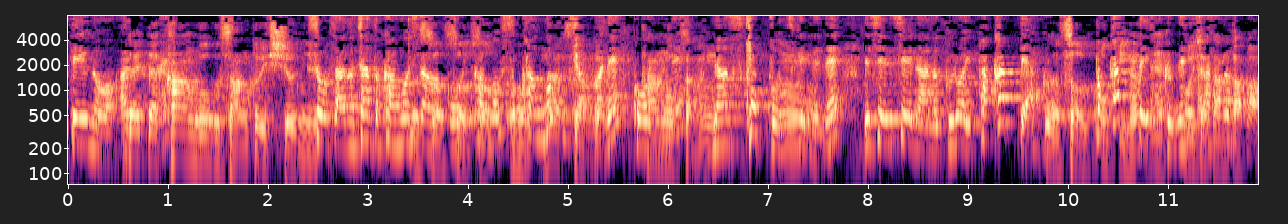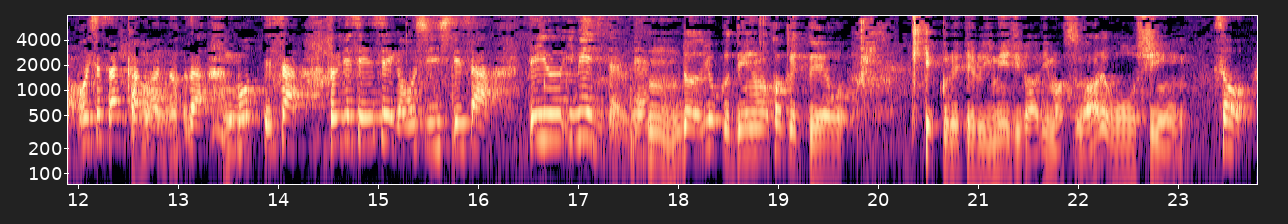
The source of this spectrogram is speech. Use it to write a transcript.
っていうのをあ大体看護婦さんと一緒に。そうそうあのちゃんと看護師さんはこう看護看護婦さんはねこういうねナースキャップをつけてね、で先生のあの黒いパカって開く。そうパカって開くね。お医者さんカバン。お医者さんカバンのさ、持ってさそれで先生が往診してさっていうイメージだよね、うん、だからよく電話かけて来来てくれてるイメージがありますがあれ往診。そう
